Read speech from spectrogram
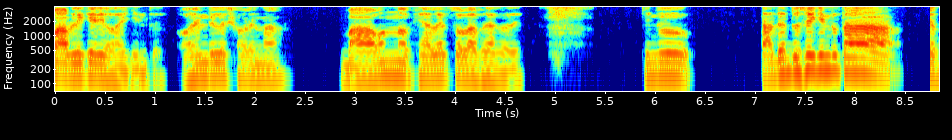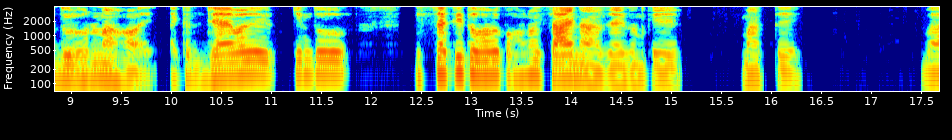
পাবলিকেরই হয় কিন্তু। হরেন দিলে সরে না, বা অন্য খেয়ালে চলাফেরা করে। কিন্তু তাদের দোষে কিন্তু তারা একটা দুর্ঘটনা হয়। একটা ড্রাইভারের কিন্তু ইচ্ছাকৃত ভাবে কখনোই চায় না যে একজনকে মারতে বা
